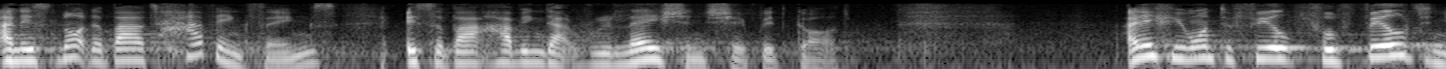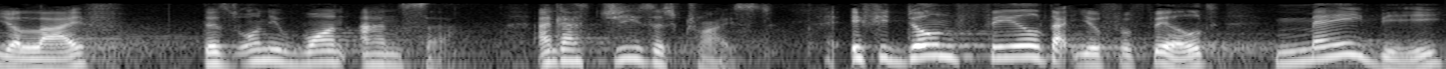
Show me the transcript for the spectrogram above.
And it's not about having things, it's about having that relationship with God. And if you want to feel fulfilled in your life, there's only one answer, and that's Jesus Christ. If you don't feel that you're fulfilled, maybe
